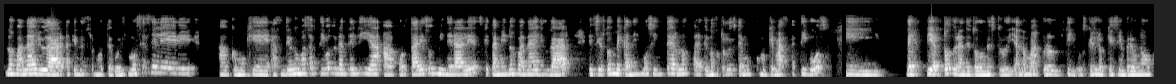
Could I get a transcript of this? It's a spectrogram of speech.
nos van a ayudar a que nuestro metabolismo se acelere, a como que a sentirnos más activos durante el día, a aportar esos minerales que también nos van a ayudar en ciertos mecanismos internos para que nosotros estemos como que más activos y despiertos durante todo nuestro día, ¿no? Más productivos, que es lo que siempre uno,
